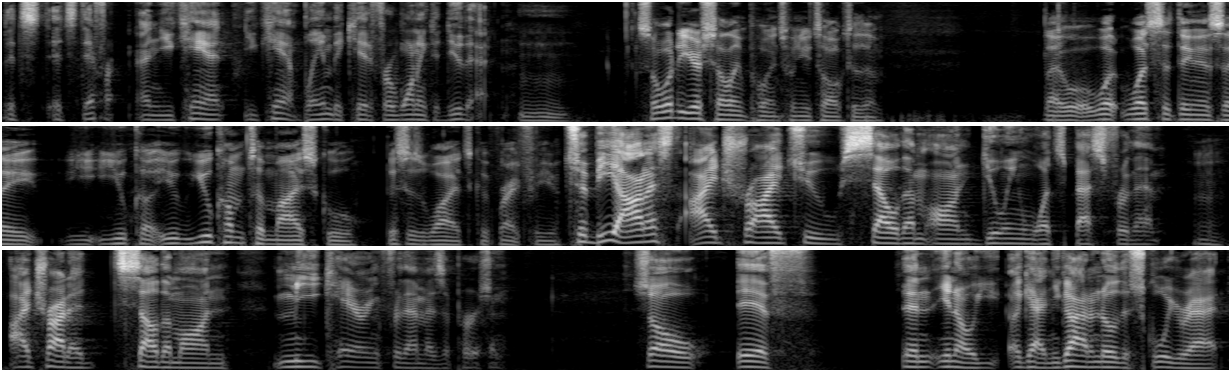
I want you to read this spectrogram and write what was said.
It's it's different, and you can't you can't blame the kid for wanting to do that. Mm-hmm. So, what are your selling points when you talk to them? Like, what what's the thing that say you you you, you come to my school? This is why it's good, right for you. to be honest, I try to sell them on doing what's best for them. Mm. I try to sell them on me caring for them as a person. So if, and you know, again, you got to know the school you're at.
